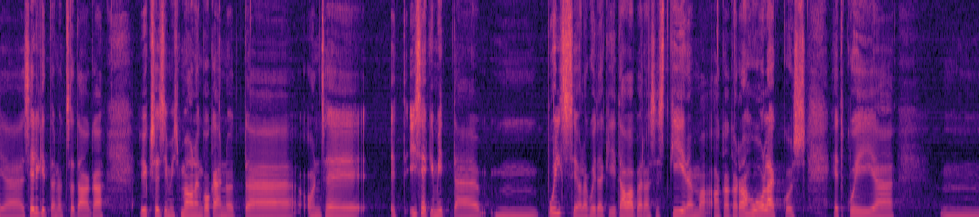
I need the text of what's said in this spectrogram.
äh, selgitanud seda, aga üks asi, mis ma olen kogenud, on see, et isegi mitte mm, pulss ei ole kuidagi tavapärasest kiirem, aga ka rahuolekus, et kui mm,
